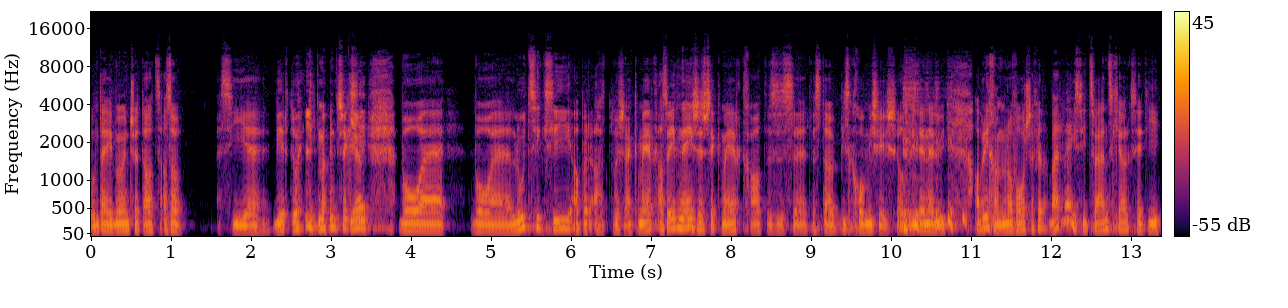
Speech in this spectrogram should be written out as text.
Und da haben Menschen da, also es waren äh, virtuelle Menschen, Ja. die äh, wo äh, laut waren, aber also, du hast auch gemerkt, also irgendwann hast du gemerkt, dass, es, äh, dass da etwas komisch ist, bei diesen Leuten. Aber ich kann mir noch vorstellen, wer weiß, in 20 Jahren sehen die...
